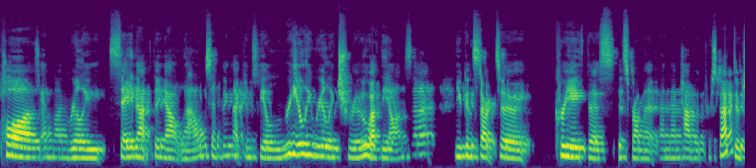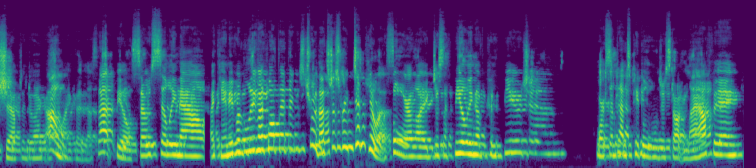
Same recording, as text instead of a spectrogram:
pause and then really say that thing out loud, something that can feel really, really true at the onset, you can start to create this, this from it and then have a perspective shift and be like, oh, oh my goodness, that feels so silly now. I can't even believe I thought that thing was true. That's just ridiculous. Or like just a feeling of confusion. or sometimes people will just start laughing.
